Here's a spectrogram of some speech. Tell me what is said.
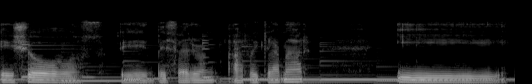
ellos eh, empezaron a reclamar y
